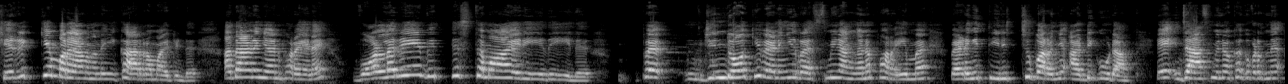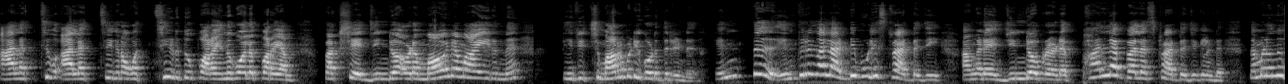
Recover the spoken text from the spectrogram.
ശരിക്കും പറയുകയാണെന്നുണ്ടെങ്കിൽ കാരണമായിട്ടുണ്ട്. അതാണ് ഞാൻ പറയണേ. വളരെ വ്യത്യസ്തമായ രീതിയിൽ ഇപ്പൊ ജിൻഡോക്ക് വേണമെങ്കിൽ റസ്മിൻ അങ്ങനെ പറയുമ്പോൾ വേണമെങ്കിൽ തിരിച്ചു പറഞ്ഞ് അടികൂടാം ഏ ജാസ്മിനൊക്കെ ഇവിടുന്ന് അലച്ചു അലച്ച് ഇങ്ങനെ ഒച്ചയെടുത്ത് പറയുന്ന പോലെ പറയാം. പക്ഷേ ജിൻഡോ അവിടെ മൗനമായിരുന്ന് തിരിച്ച് മറുപടി കൊടുത്തിട്ടുണ്ട്. എന്ത് എന്തൊരു നല്ല അടിപൊളി സ്ട്രാറ്റജി അങ്ങനെ ജിൻഡോബ്രയുടെ പല പല സ്ട്രാറ്റജികളുണ്ട് നമ്മളൊന്ന്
